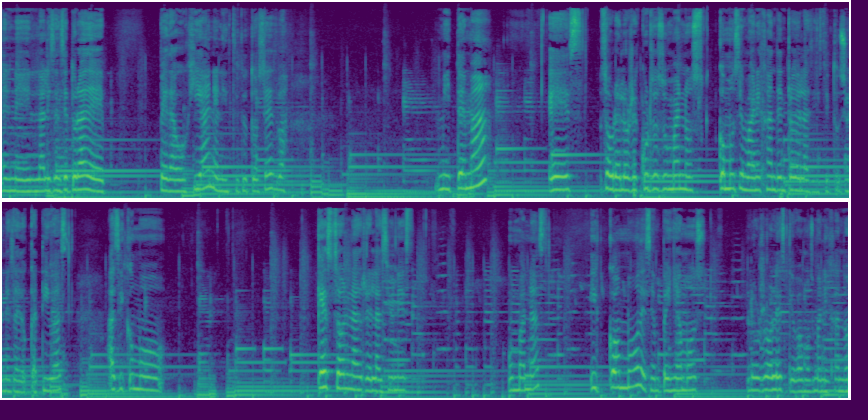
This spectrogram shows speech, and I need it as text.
en la licenciatura de Pedagogía en el Instituto CESBA. Mi tema es sobre los recursos humanos, cómo se manejan dentro de las instituciones educativas, así como qué son las relaciones humanas y cómo desempeñamos los roles que vamos manejando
